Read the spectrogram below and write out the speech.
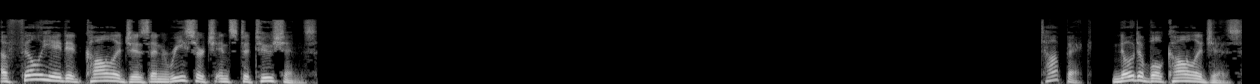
Affiliated colleges and research institutions Topic: Notable colleges.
